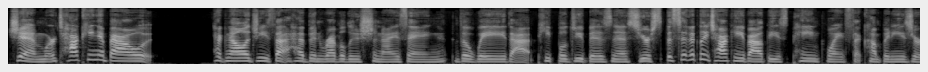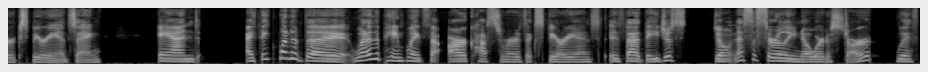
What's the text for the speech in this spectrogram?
Jim, we're talking about technologies that have been revolutionizing the way that people do business. You're specifically talking about these pain points that companies are experiencing, and I think one of the one of the pain points that our customers experience is that they just don't necessarily know where to start with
